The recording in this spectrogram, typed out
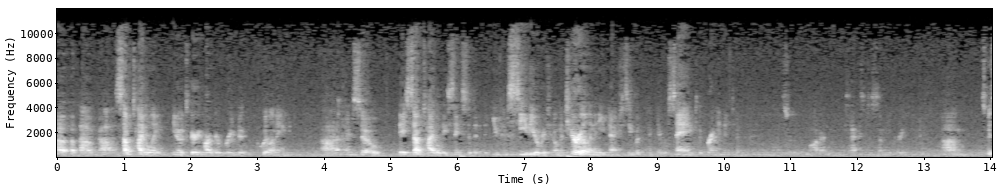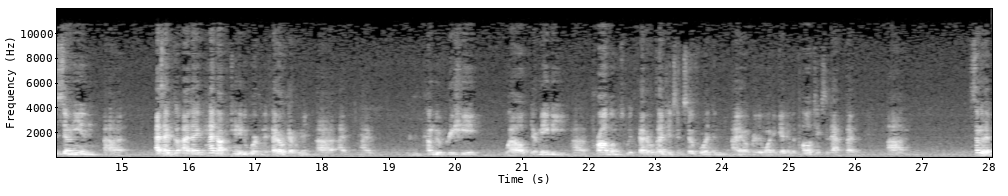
uh, about uh, subtitling. You know, it's very hard to read the Quillen ink. Uh, and so they subtitle these things so that, that you can see the original material and then you can actually see what they were saying to bring it into uh, sort of modern text to some degree. Um, Smithsonian, uh, as, I've, as I've had an opportunity to work in the federal government, I've, I've come to appreciate while there may be uh, problems with federal budgets and so forth, and I don't really want to get into politics of that, but um, some of the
